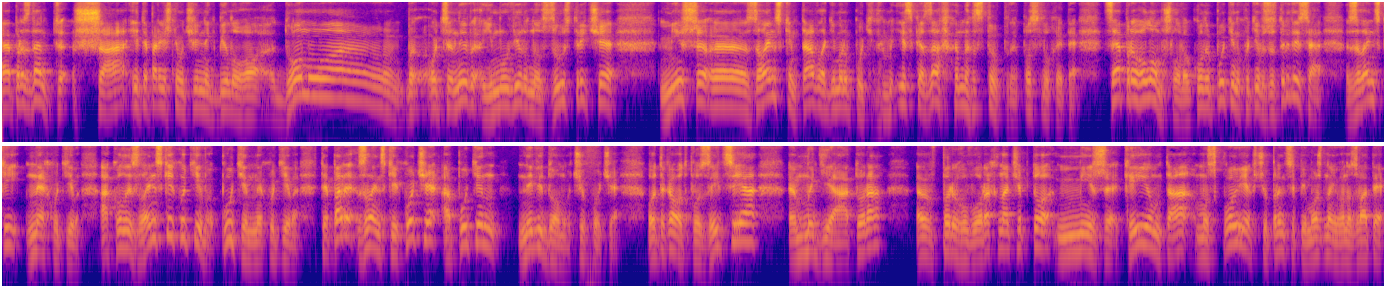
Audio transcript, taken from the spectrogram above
е, президент США і теперішній очільник Білого Дому оцінив ймовірну зустріч між Зеленським та Владимиром Путіним і сказав наступне: послухайте, це приголомшливо. Коли Путін хотів зустрітися, Зеленський не хотів. А коли Зеленський хотів, Путін не хотів. Тепер Зеленський хоче, а Путін невідомо чи хоче. Отака от позиція е, медіатора в переговорах, начебто, між Києвом та Москвою, якщо в принципі можна його назвати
